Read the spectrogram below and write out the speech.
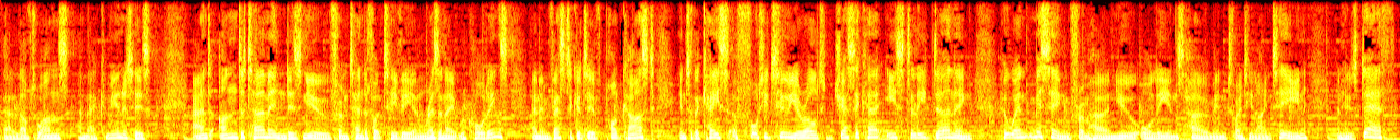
their loved ones, and their communities. And Undetermined is new from Tenderfoot TV and Resonate Recordings, an investigative podcast into the case of 42 year old Jessica Easterly Durning, who went missing from her New Orleans home in 2019 and whose death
